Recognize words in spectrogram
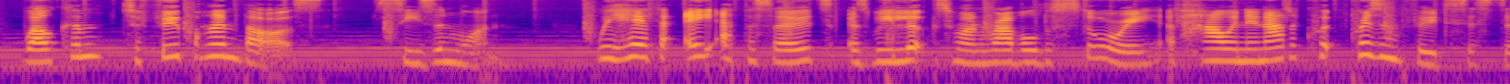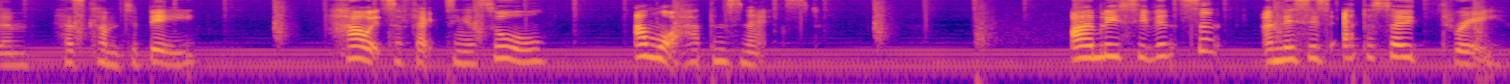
welcome to Food Behind Bars, Season 1. We're here for eight episodes as we look to unravel the story of how an inadequate prison food system has come to be, how it's affecting us all, and what happens next. I'm Lucy Vincent, and this is Episode 3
